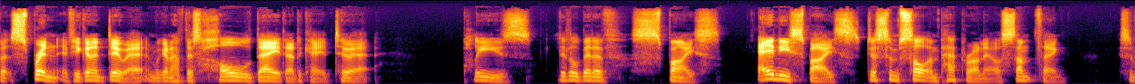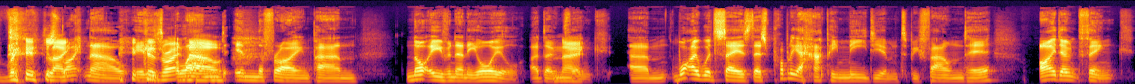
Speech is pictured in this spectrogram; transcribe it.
But sprint, if you're going to do it, and we're going to have this whole day dedicated to it, please, little bit of spice any spice, just some salt and pepper on it or something. It's really like right now is right bland now... in the frying pan. Not even any oil, I don't no. think. Um, what I would say is there's probably a happy medium to be found here. I don't think,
